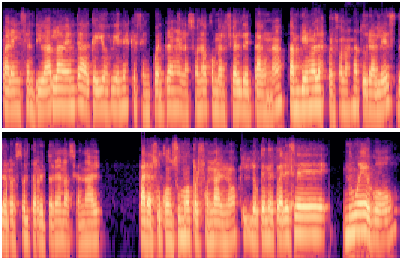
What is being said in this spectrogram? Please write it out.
para incentivar la venta de aquellos bienes que se encuentran en la zona comercial de Tacna, también a las personas naturales del resto del territorio nacional para su consumo personal, ¿no? Lo que me parece nuevo,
